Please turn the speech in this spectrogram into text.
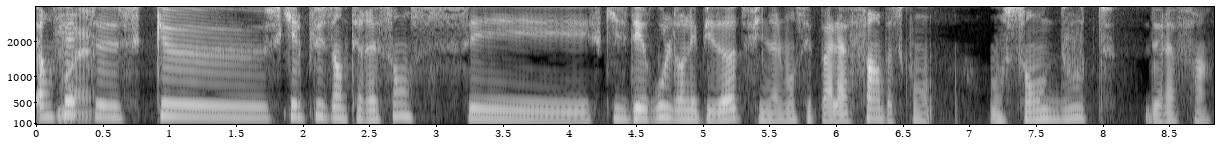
en fait, euh, ce que, ce qui est le plus intéressant, c'est ce qui se déroule dans l'épisode. Finalement, c'est pas la fin parce qu'on, on s'en doute de la fin.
